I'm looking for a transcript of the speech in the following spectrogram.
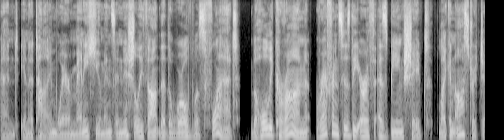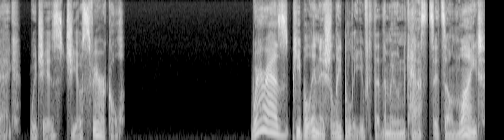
And in a time where many humans initially thought that the world was flat, the Holy Quran references the Earth as being shaped like an ostrich egg, which is geospherical. Whereas people initially believed that the moon casts its own light,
